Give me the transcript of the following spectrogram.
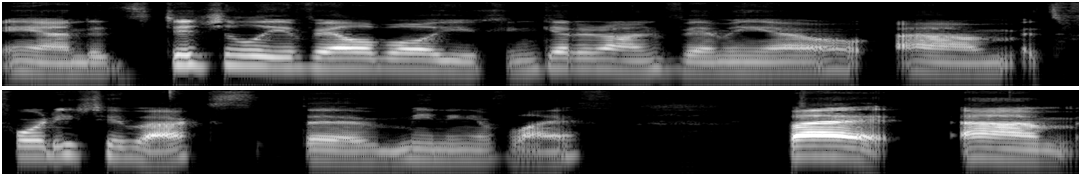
and it's digitally available. You can get it on Vimeo. Um, it's 42 bucks, the meaning of life. But um,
